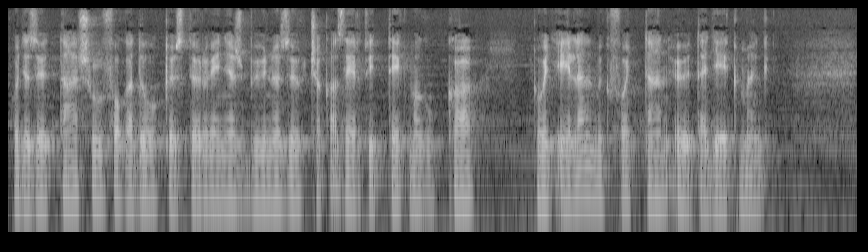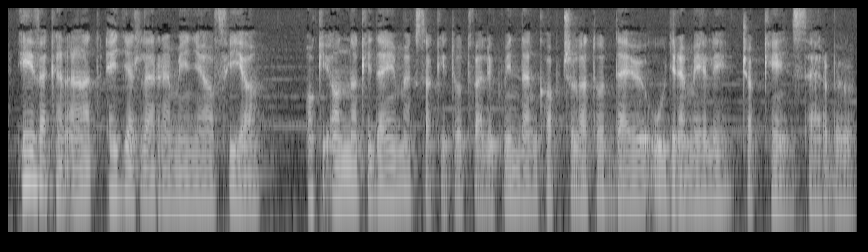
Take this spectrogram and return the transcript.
hogy az őt társul fogadó köztörvényes bűnözők csak azért vitték magukkal, hogy élelmük fogytán őt tegyék meg. Éveken át egyetlen reménye a fia, aki annak idején megszakított velük minden kapcsolatot, de ő úgy reméli, csak kényszerből.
